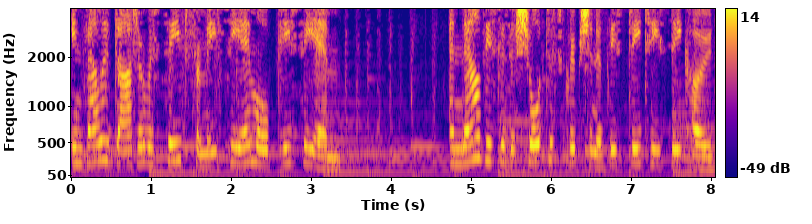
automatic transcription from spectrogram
invalid data received from ECM or PCM. And now this is a short description of this DTC code.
